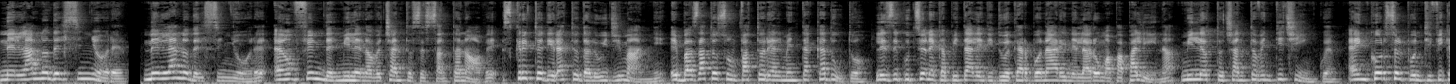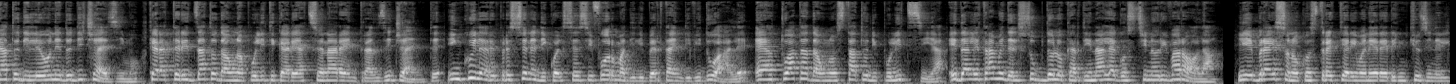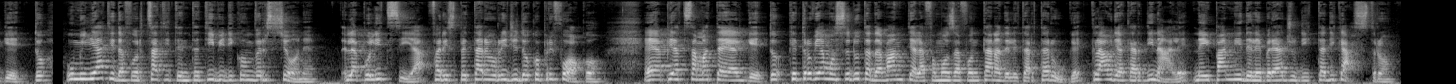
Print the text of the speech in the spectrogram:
Nell'anno del Signore. Nell'anno del Signore è un film del 1969 scritto e diretto da Luigi Magni e basato su un fatto realmente accaduto, l'esecuzione capitale di due carbonari nella Roma papalina 1825. È in corso il pontificato di Leone XII, caratterizzato da una politica reazionaria intransigente in cui la repressione di qualsiasi forma di libertà individuale è attuata da uno stato di polizia e dalle trame del subdolo cardinale Agostino Rivarola. Gli ebrei sono costretti a rimanere rinchiusi nel ghetto, umiliati da forzati tentativi di conversione. La polizia fa rispettare un rigido coprifuoco. È a Piazza Mattei al ghetto che troviamo seduta davanti alla famosa fontana delle tartarughe Claudia Cardinale nei panni dell'ebrea Giuditta di Castro.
